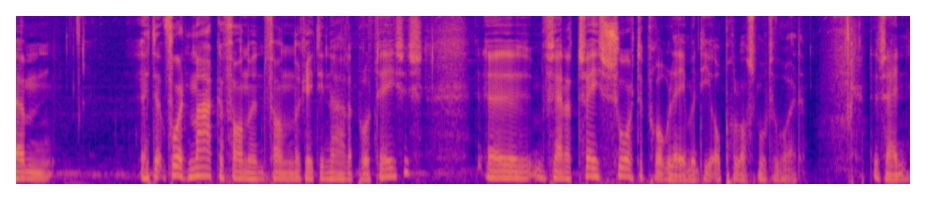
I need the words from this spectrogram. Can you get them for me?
um, het, voor het maken van, een, van retinale protheses zijn er twee soorten problemen die opgelost moeten worden. Er zijn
